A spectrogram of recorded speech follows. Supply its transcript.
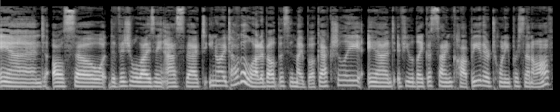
and also the visualizing aspect. You know, I talk a lot about this in my book actually. And if you would like a signed copy, they're 20% off.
